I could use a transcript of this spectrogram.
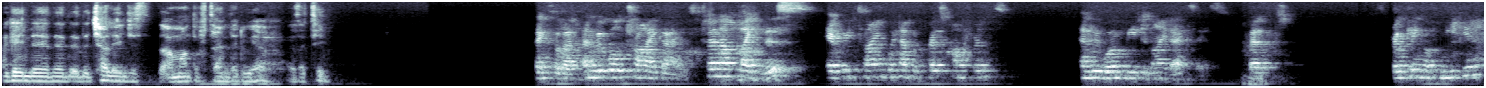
again, the, the, the- challenge is the amount of time that we have as a team. Thanks for that. And we will try, guys. Turn up like this every time we have a press conference, and we won't be denied access. But sprinkling of media,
